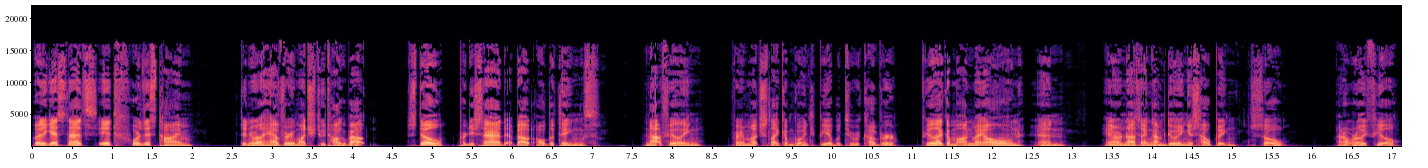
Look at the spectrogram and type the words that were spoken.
But I guess that's it for this time. Didn't really have very much to talk about. Still pretty sad about all the things not feeling very much like I'm going to be able to recover. Feel like I'm on my own and, you know, nothing I'm doing is helping. So I don't really feel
